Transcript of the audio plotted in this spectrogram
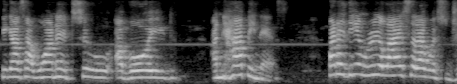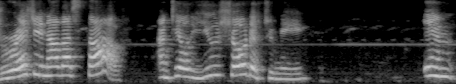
because I wanted to avoid unhappiness. But I didn't realize that I was dredging all that stuff until you showed it to me. And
